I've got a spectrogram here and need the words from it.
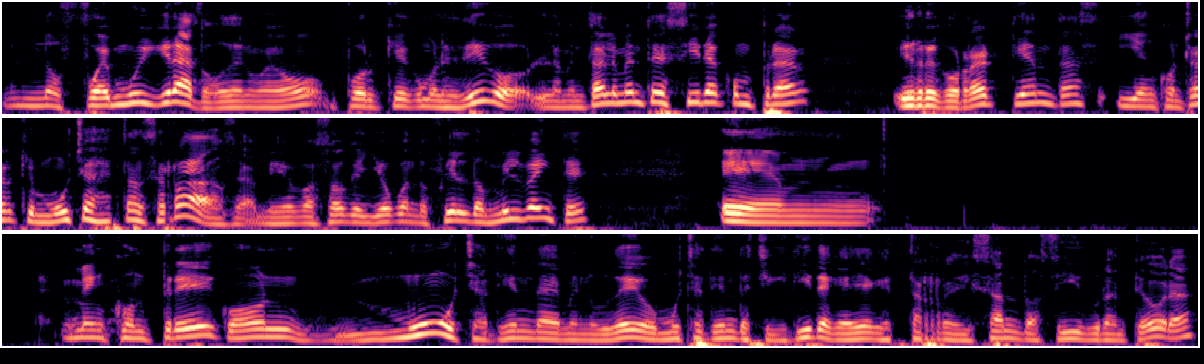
nos fue muy grato de nuevo, porque como les digo, lamentablemente es ir a comprar y recorrer tiendas y encontrar que muchas están cerradas. O sea, a mí me pasó que yo cuando fui el 2020, me encontré con mucha tienda de menudeo, mucha tienda chiquitita que había que estar revisando así durante horas.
